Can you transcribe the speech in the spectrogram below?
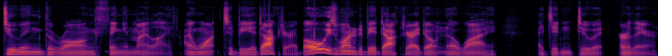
doing the wrong thing in my life. I want to be a doctor. I've always wanted to be a doctor. I don't know why I didn't do it earlier.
